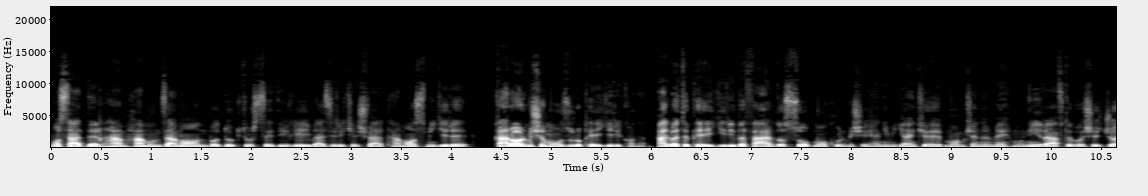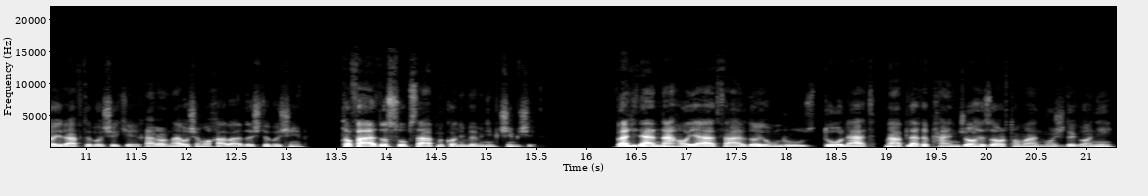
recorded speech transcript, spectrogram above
مصدق هم همون زمان با دکتر صدیقی وزیر کشور تماس می‌گیره. قرار میشه موضوع رو پیگیری کنن. البته پیگیری به فردا صبح موکول میشه. یعنی میگن که ممکنه مهمونی رفته باشه جایی رفته باشه که قرار نباشه ما خبر داشته باشیم. تا فردا صبح صبر می‌کنیم ببینیم چی میشه. ولی در نهایت فردای اون روز دولت مبلغ پنجاه هزار تومن مجدگانی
